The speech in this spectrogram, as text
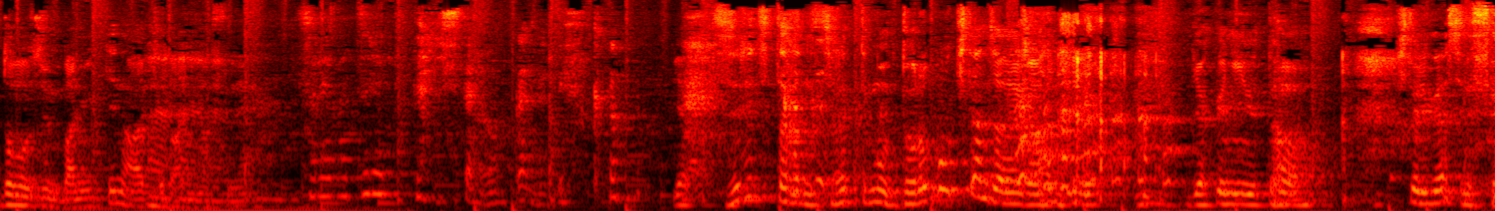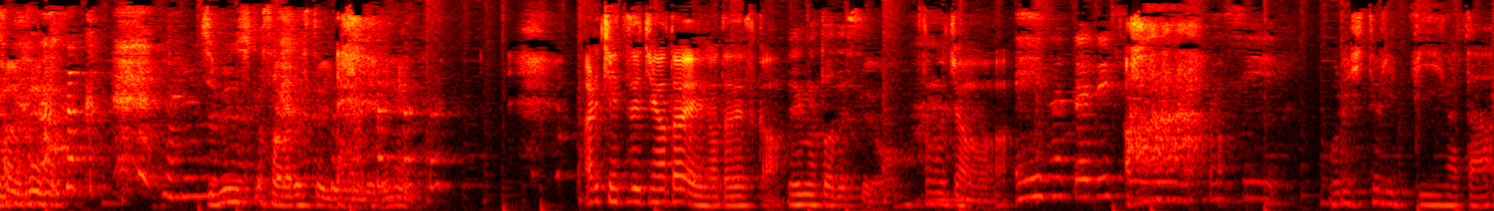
どの順番にっていうのはある程度ありますね。それがずれてたりしたらわかるんですか？いや、ずれてたら、それってもう泥棒来たんじゃないかなっていう。逆に言うと、一人暮らしですからね。自分しか触る人いないんでね。あれ、血液型は A 型ですか？A 型ですよ。ともちゃんは？A 型ですね、あ私。俺一人 B 型。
